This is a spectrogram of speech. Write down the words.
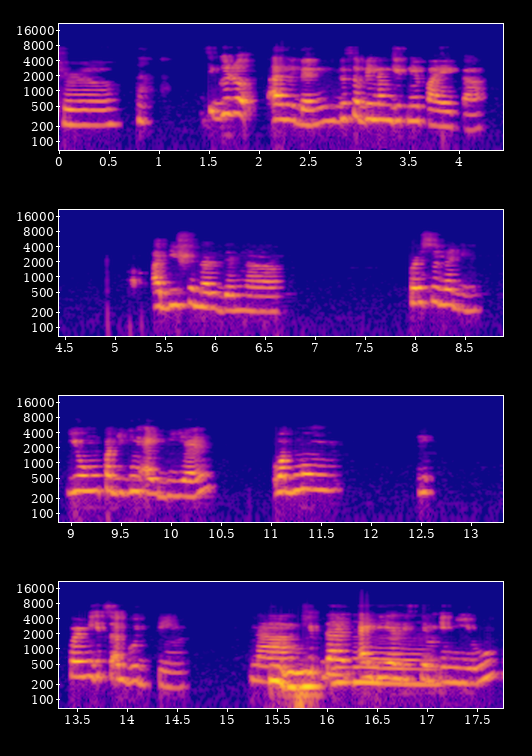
True. Siguro, ano din, doon sa binanggit ni Paika, additional din na personally, yung pagiging ideal, wag mong, for me, it's a good thing na Mm-mm. keep that Mm. idealism in you.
